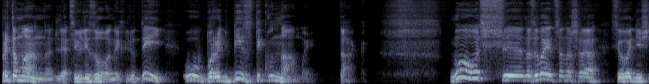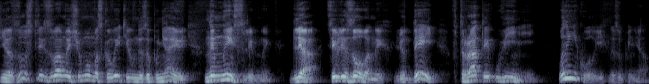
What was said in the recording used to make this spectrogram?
притаманна для цивілізованих людей у боротьбі з дикунами. Так. Ну, ось е, називається наша сьогоднішня зустріч з вами, чому московитів не зупиняють немислими для цивілізованих людей втрати у війні. Вони ніколи їх не зупиняли.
